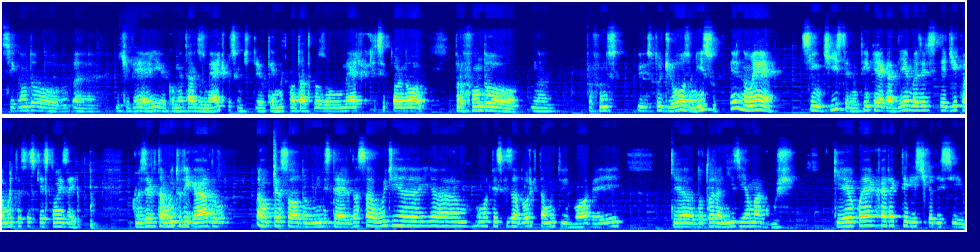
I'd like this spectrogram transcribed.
segundo uh, a gente vê aí, o comentário dos médicos, a gente, eu tenho muito contato com um médico que se tornou profundo, profundo estudioso nisso. Ele não é cientista, ele não tem PhD, mas ele se dedica muito a essas questões aí. Inclusive, está muito ligado o pessoal do Ministério da Saúde e, a, e a, uma pesquisadora que está muito em voga aí, que é a doutora Anise Yamaguchi. Que é, qual é a característica desse,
